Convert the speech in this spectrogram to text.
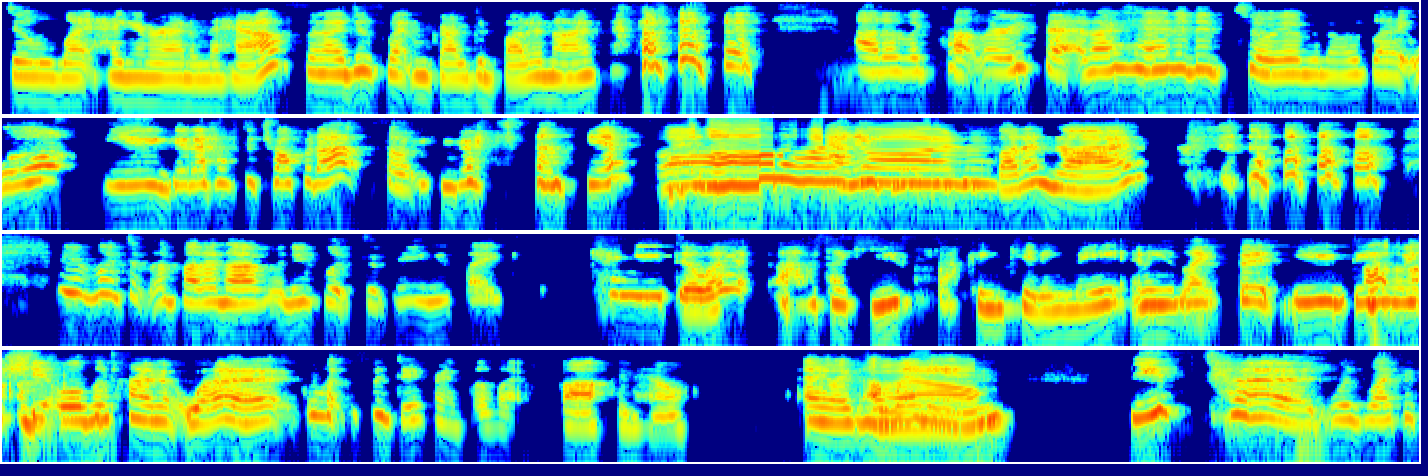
still like hanging around in the house. And I just went and grabbed a butter knife out of the cutlery set, and I handed it to him, and I was like, "Well, you're gonna have to chop it up so it can go down the bend." Oh my and he's looked at the God. butter knife. he's looked at the butter knife and he's looked at me and he's like, Can you do it? I was like, You fucking kidding me? And he's like, But you deal with shit all the time at work. What's the difference? I was like, Fucking hell. Anyways, I Wow. went in. This turd was like a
